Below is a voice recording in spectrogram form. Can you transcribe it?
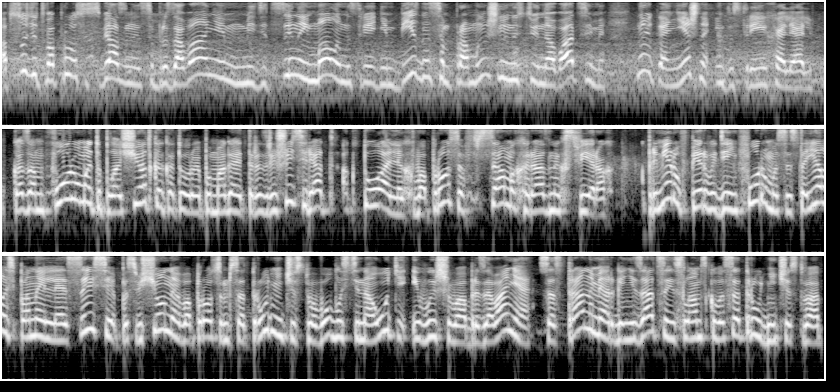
обсудят вопросы, связанные с образованием, медициной, малым и средним бизнесом, промышленностью, инновациями, ну и, конечно, индустрией халяль. Казан-форум – это площадка, которая помогает разрешить ряд актуальных вопросов в самых разных сферах. К примеру, в первый день форума состоялась панельная сессия, посвященная вопросам сотрудничества в области науки и высшего образования со странами Организации исламского сотрудничества.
